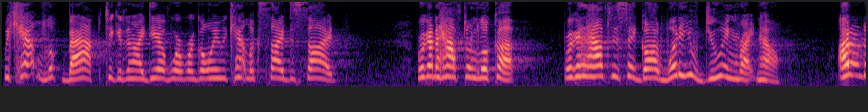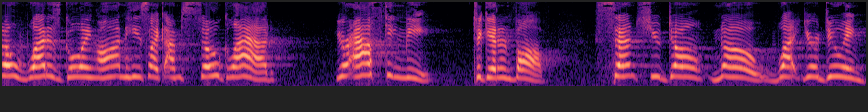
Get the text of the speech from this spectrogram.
We can't look back to get an idea of where we're going. We can't look side to side. We're going to have to look up. We're going to have to say, God, what are you doing right now? I don't know what is going on. He's like, I'm so glad you're asking me to get involved. Since you don't know what you're doing,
